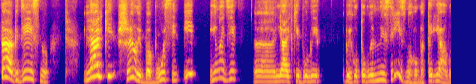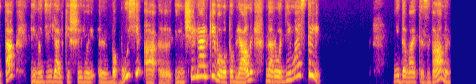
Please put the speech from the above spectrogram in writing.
Так, дійсно, ляльки шили бабусі, і іноді е, ляльки були виготовлені з різного матеріалу, так? Іноді ляльки шили е, бабусі, а е, інші ляльки виготовляли народні майстри. І давайте з вами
